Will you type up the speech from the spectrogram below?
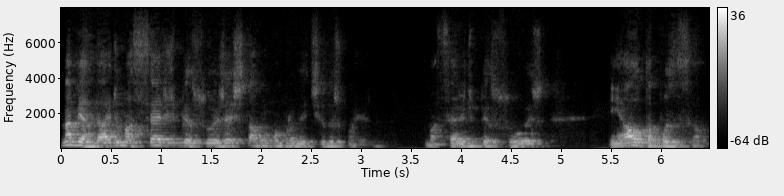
na verdade, uma série de pessoas já estavam comprometidas com ele. Uma série de pessoas em alta posição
